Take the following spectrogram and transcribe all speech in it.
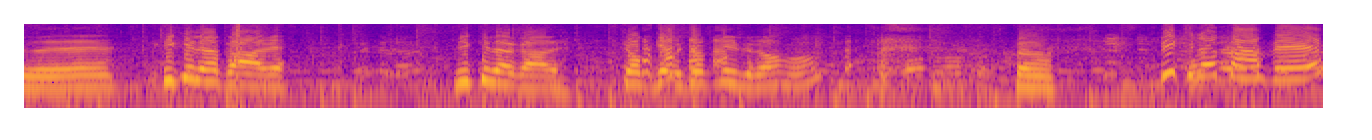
Ee, bir kilo kahve. Bir kilo kahve. Çok çok iyidir ama. tamam. Bir kilo kahve.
